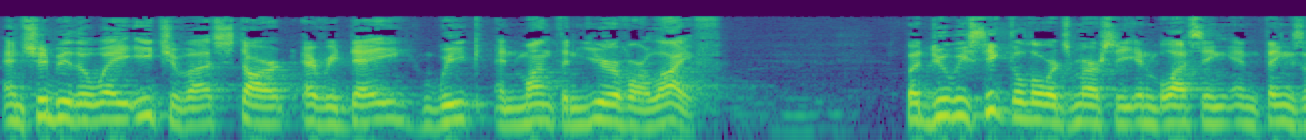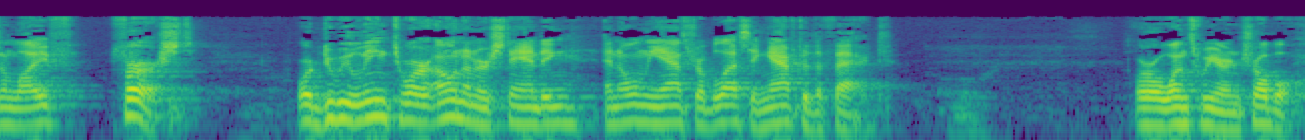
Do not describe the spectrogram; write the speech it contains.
and should be the way each of us start every day, week, and month and year of our life. But do we seek the Lord's mercy and blessing in things in life first? Or do we lean to our own understanding and only ask for a blessing after the fact? Or once we are in trouble?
